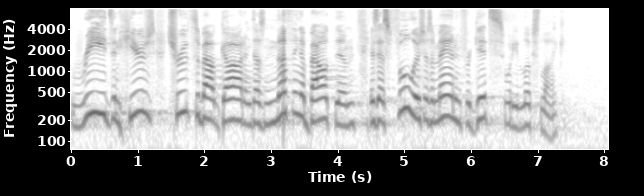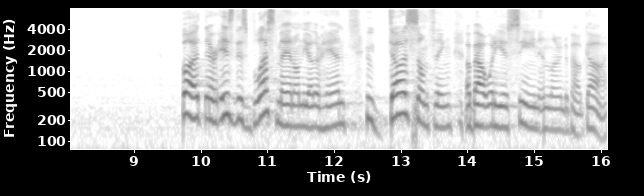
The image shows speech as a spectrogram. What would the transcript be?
reads and hears truths about God and does nothing about them is as foolish as a man who forgets what he looks like. But there is this blessed man, on the other hand, who does something about what he has seen and learned about God.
